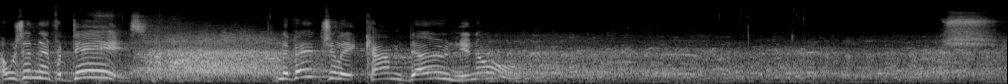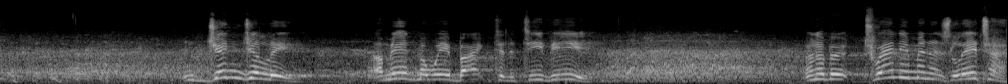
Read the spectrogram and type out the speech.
I was in there for days. And eventually it calmed down, you know. Gingerly, I made my way back to the TV. And about 20 minutes later,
